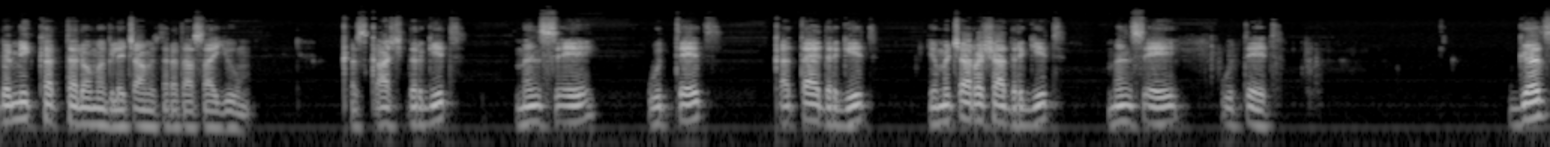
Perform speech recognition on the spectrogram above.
በሚከተለው መግለጫ መሰረት አሳዩ። ቀስቃሽ ድርጊት፣ መንስኤ፣ ውጤት፣ ቀጣይ ድርጊት፣ የመጨረሻ ድርጊት፣ መንስኤ፣ ውጤት። ገጽ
